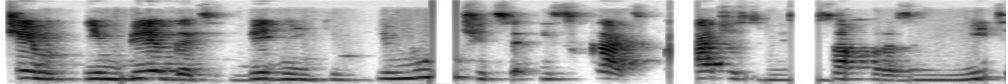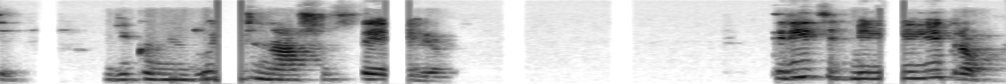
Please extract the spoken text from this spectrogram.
чем им бегать, бедненьким, и мучиться, искать качественный сахарозаменитель, рекомендуйте нашу стевию. 30 миллилитров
